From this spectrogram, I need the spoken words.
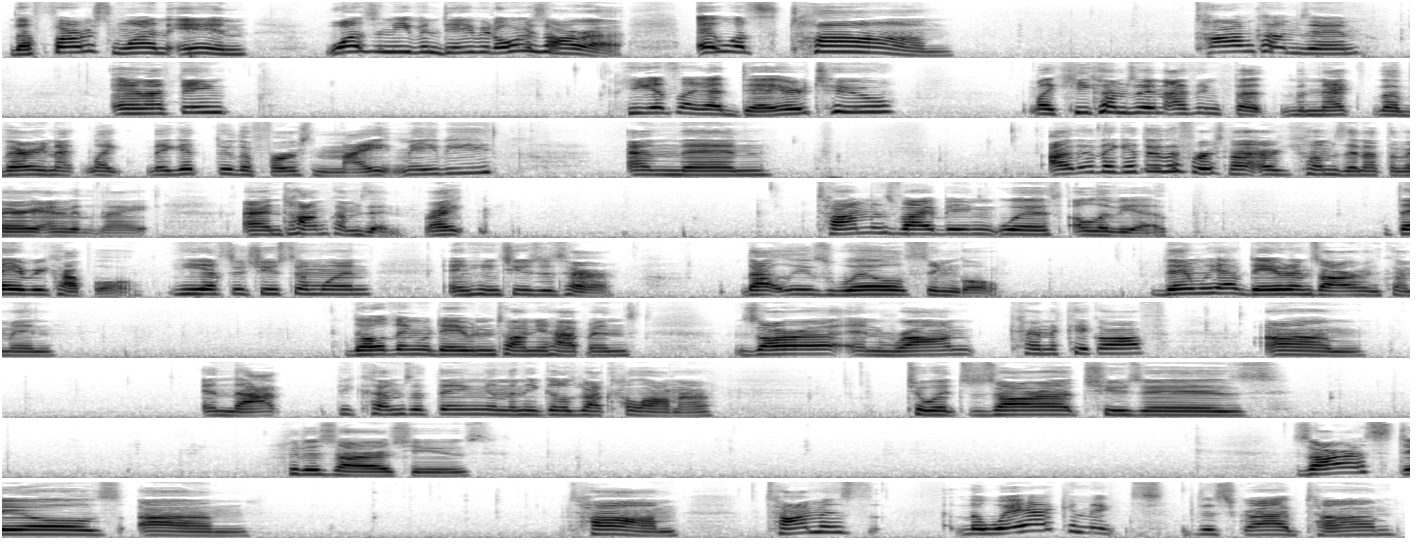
The first one in wasn't even David or Zara. It was Tom. Tom comes in, and I think he gets like a day or two. Like he comes in, I think that the next, the very next, like they get through the first night maybe, and then either they get through the first night or he comes in at the very end of the night, and Tom comes in, right? Tom is vibing with Olivia. They recouple. He has to choose someone, and he chooses her. That leaves Will single. Then we have David and Zara who come in. The whole thing with David and Tanya happens. Zara and Ron kind of kick off. Um, and that becomes a thing, and then he goes back to Lana. To which Zara chooses. Who does Zara choose? Zara steals um, Tom. Tom is the way I can ex- describe Tom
